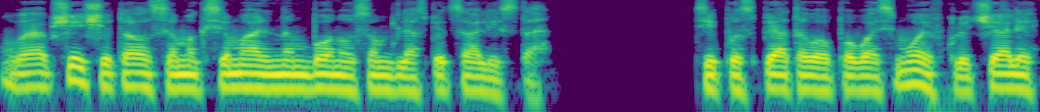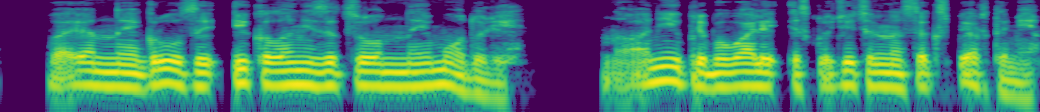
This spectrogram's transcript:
вообще считался максимальным бонусом для специалиста. Типы с 5 по 8 включали военные грузы и колонизационные модули, но они пребывали исключительно с экспертами.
